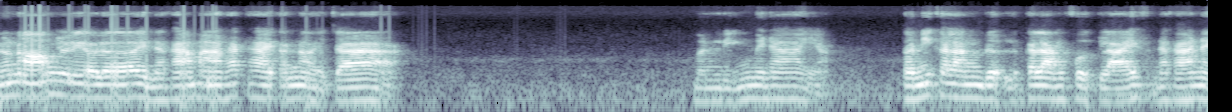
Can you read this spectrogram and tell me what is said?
น้องๆเร็วๆเลยนะคะ มาทักทายกันหน่อยจ้า มันลิงก์ไม่ได้อะ อนนี้กำลังกำลังฝึกไลฟ์นะคะ ใน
